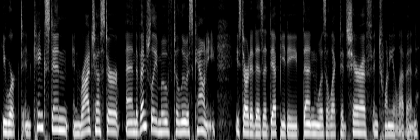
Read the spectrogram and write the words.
He worked in Kingston, in Rochester, and eventually moved to Lewis County. He started as a deputy, then was elected sheriff in 2011.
